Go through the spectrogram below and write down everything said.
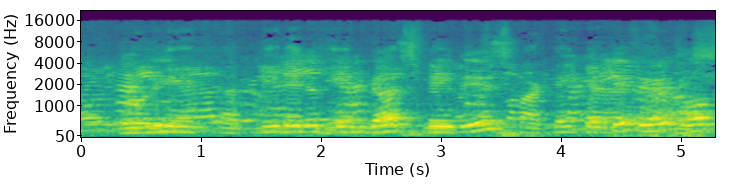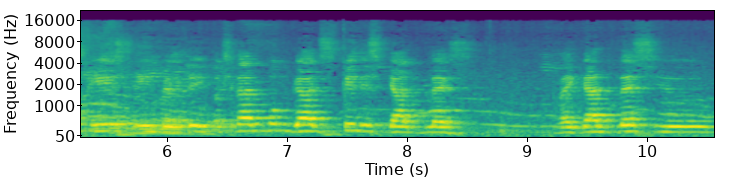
Only that needed in Godspeed is partaker of his deed. Pag sinabi mong Godspeed is God bless. Okay, God bless you.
